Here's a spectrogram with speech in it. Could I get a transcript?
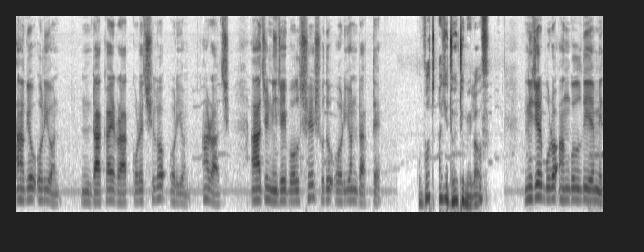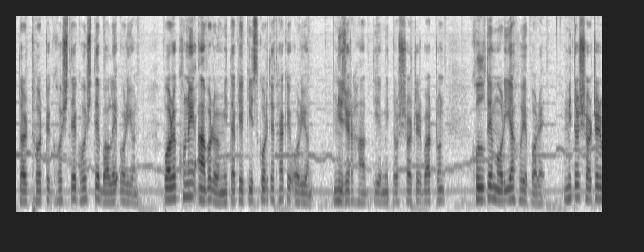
আগেও ওরিয়ন ডাকায় রাগ করেছিল ওরিয়ন। আর আজ আজ নিজেই বলছে শুধু ওরিয়ন ডাকতে। What are you doing to me love নিজের বুড়ো আঙ্গুল দিয়ে মিতার ঠোঁট ঘষতে ঘষতে বলে ওরিয়ন পরক্ষণেই আবারও মিতাকে কিস করতে থাকে ওরিয়ন নিজের হাত দিয়ে মিতার শার্টের বাটন খুলতে মরিয়া হয়ে পড়ে। মিতার শার্টের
